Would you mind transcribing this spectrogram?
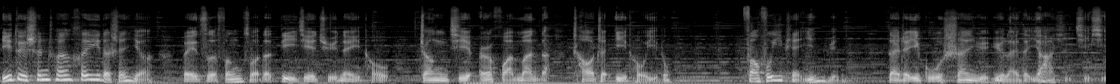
一对身穿黑衣的身影被自封锁的地街区那一头整齐而缓慢的朝着一头移动，仿佛一片阴云，带着一股山雨欲来的压抑气息。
